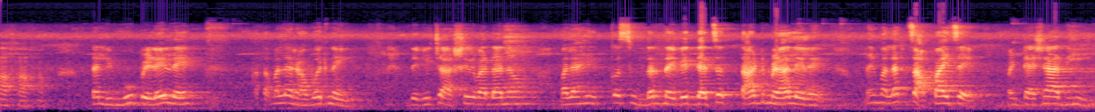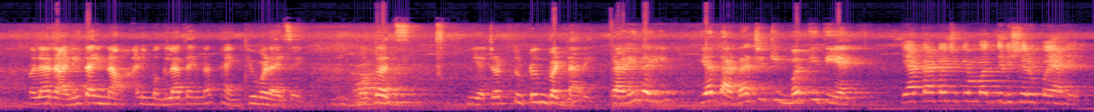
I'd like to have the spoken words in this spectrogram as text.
हा हा हा. आता लिंबू पिळेल आहे आता मला राहत नाही. देवीच्या आशीर्वादानं मला हे इतकं सुंदर नैवेद्याचं ताट मिळालेलं आहे. नाही मला चापायचं आहे पण त्याच्या आधी मला राणीताईंना आणि मंगलाताईंना थँक्यू म्हणायचं आहे मगच मी याच्यावर तुटून पडणार आहे. राणीताई या ताटाची किंमत किती आहे? या ताटाची किंमत दीडशे रुपये आहे.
